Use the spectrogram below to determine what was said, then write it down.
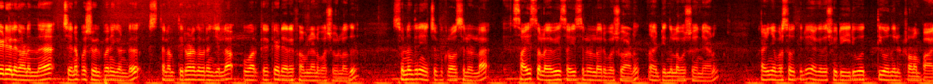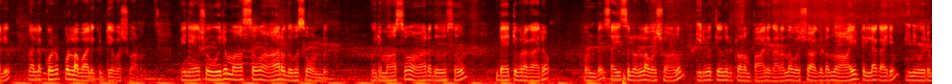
വീഡിയോയിൽ കാണുന്ന ചെനപ്പശു വിൽപ്പനയ്ക്കുണ്ട് സ്ഥലം തിരുവനന്തപുരം ജില്ല പൂവാർ കെ കെ ഡയറി ഫാമിലാണ് പശു ഉള്ളത് സുനന്ദിനി എച്ച് എഫ് ക്രോസിലുള്ള സൈസുള്ള ഹെവി സൈസിലുള്ള ഒരു പശുവാണ്. നാട്ടിൽ നിന്നുള്ള പശു തന്നെയാണ്. കഴിഞ്ഞ പ്രസവത്തിൽ ഏകദേശം ഒരു ഇരുപത്തി ഒന്ന് ലിറ്ററോളം പാൽ നല്ല കൊഴുപ്പുള്ള പാൽ കിട്ടിയ പശുവാണ്. പിന്നെ ഏകദേശം ഒരു മാസവും ആറ് ദിവസവും ഉണ്ട്. ഒരു മാസവും ആറ് ദിവസവും ഡേറ്റ് പ്രകാരം ഉണ്ട്. സൈസിലുള്ള പശുവാണ്. ഇരുപത്തിയൊന്ന് ലിറ്ററോളം പാൽ കറന്ന പശു അകിടൊന്നും ആയിട്ടില്ല കാര്യം ഇനി ഒരു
